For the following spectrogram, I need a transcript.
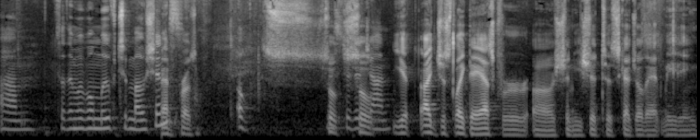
Um, So then we will move to motions. Madam President. Oh, So, Mr. so, DeJohn. yeah, I'd just like to ask for uh, Shanisha to schedule that meeting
